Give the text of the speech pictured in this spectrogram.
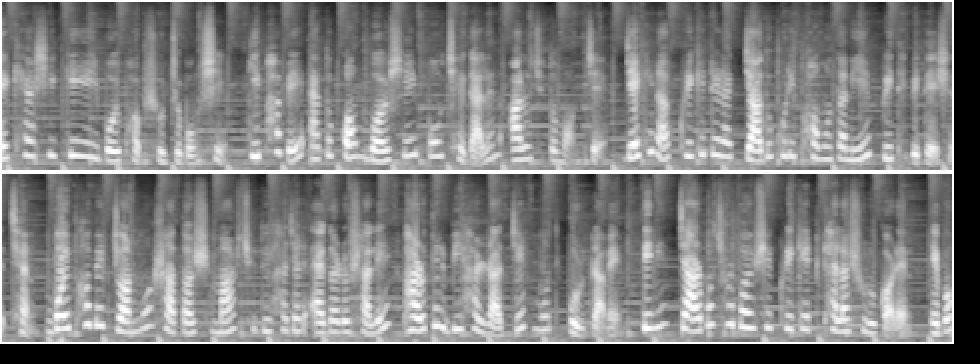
দেখে আসি কে এই বৈভব সূর্যবংশী। কীভাবে এত কম বয়সেই পৌঁছে গেলেন আলোচিত মঞ্চে, যে কিনা ক্রিকেটের এক জাদুকরী ক্ষমতা নিয়ে পৃথিবীতে এসেছেন। বৈভবের জন্ম সাতাশ মার্চ দুই হাজার এগারো সালে ভারতের বিহার রাজ্যের মতিপুর গ্রামে। তিনি চার বছর বয়সে ক্রিকেট খেলা শুরু করেন এবং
